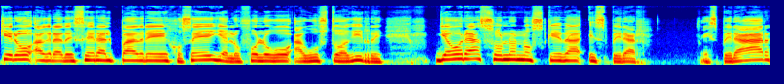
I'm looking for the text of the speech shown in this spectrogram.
Quiero agradecer al padre José y al ufólogo Augusto Aguirre. Y ahora solo nos queda esperar. Esperar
